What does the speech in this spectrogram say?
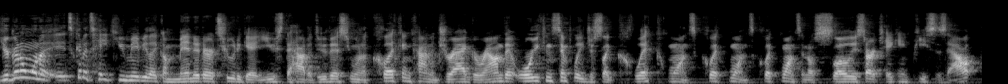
you're going to want to, it's going to take you maybe like a minute or two to get used to how to do this. You want to click and kind of drag around it, or you can simply just like click once, click once, click once, and it'll slowly start taking pieces out.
